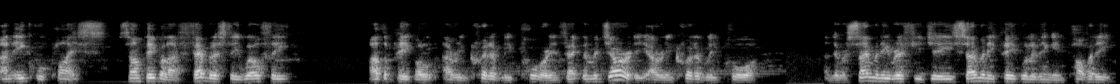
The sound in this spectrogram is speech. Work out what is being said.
unequal place. Some people are fabulously wealthy, other people are incredibly poor. In fact, the majority are incredibly poor. And there are so many refugees, so many people living in poverty,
